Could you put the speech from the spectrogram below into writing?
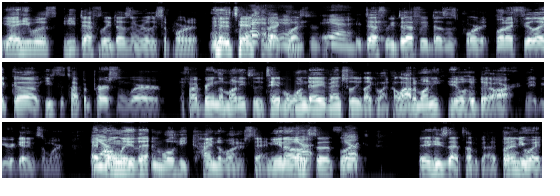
yeah, he was. He definitely doesn't really support it. to answer that question, yeah, he definitely definitely doesn't support it. But I feel like uh, he's the type of person where if I bring the money to the table one day, eventually, like like a lot of money, he'll he'll be all right. Maybe you're getting somewhere, and yep. only then will he kind of understand. You know, yep. so it's like yep. he's that type of guy. But anyway,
